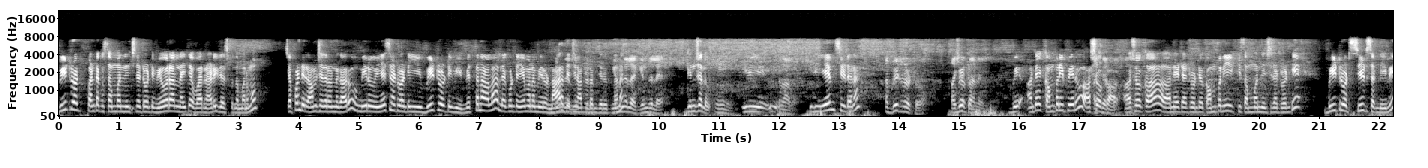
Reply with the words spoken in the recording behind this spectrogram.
బీట్రూట్ పంటకు సంబంధించినటువంటి వివరాలను అయితే వారిని అడిగి తెలుసుకుందాం మనము. చెప్పండి రామచంద్రన్న గారు మీరు వేసినటువంటి ఈ బీట్రూట్ ఇవి విత్తనాలా లేకుంటే ఏమైనా మీరు నార తెచ్చి నాటడం జరుగుతుందా? గింజలే గింజలే. ఇవి ఇది ఏం సీడ్ అనా ఆ బీట్రూట్ అంటే కంపెనీ పేరు అశోక. అశోక. అనేటటువంటి కంపెనీకి సంబంధించినటువంటి బీట్రూట్ సీడ్స్ అండి ఇవి.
